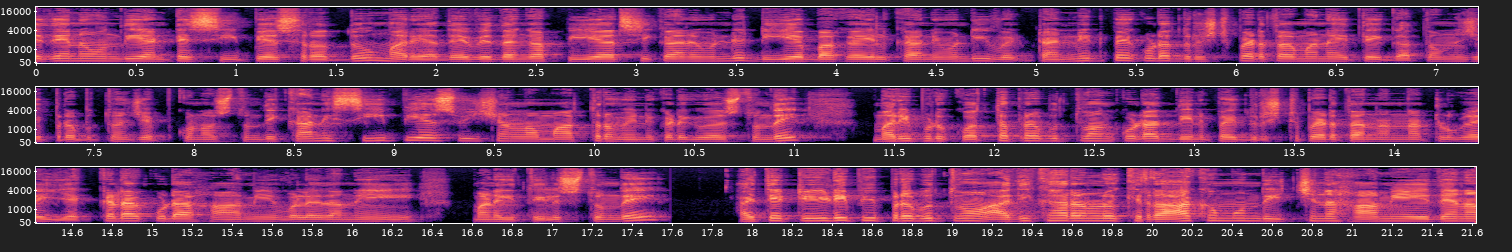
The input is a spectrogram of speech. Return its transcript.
ఏదైనా ఉంది అంటే సిపిఎస్ రద్దు. మరి అదేవిధంగా పిఆర్సీ కానివ్వండి డిఏ బకాయిలు కానివ్వండి వీటన్నిటిపై కూడా దృష్టి పెడతామని అయితే గతం నుంచి ప్రభుత్వం చెప్పుకొని వస్తుంది. కానీ సిపిఎస్ విషయంలో మాత్రం వెనుకడికి వేస్తుంది. మరి ఇప్పుడు కొత్త ప్రభుత్వం కూడా దీనిపై దృష్టి పెడతానన్నట్లుగా ఎక్కడా కూడా హామీ ఇవ్వలేదని మనకి తెలుస్తుంది. అయితే టీడీపీ ప్రభుత్వం అధికారంలోకి రాకముందు ఇచ్చిన హామీ ఏదైనా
